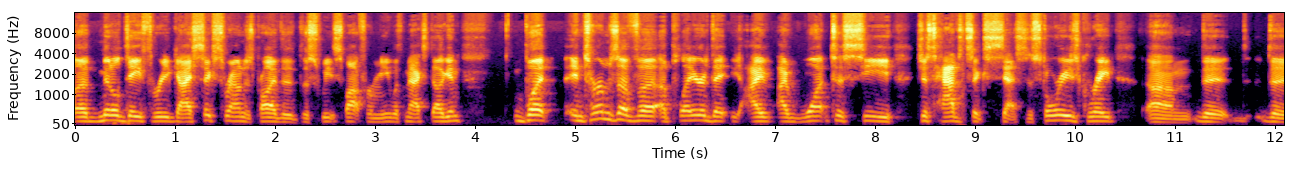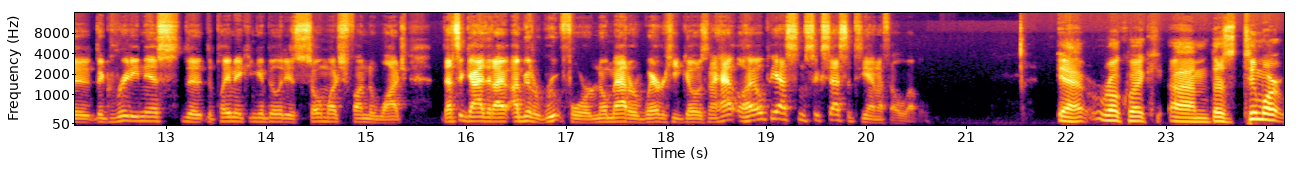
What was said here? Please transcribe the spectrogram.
uh, middle day three guy. Sixth round is probably the, the sweet spot for me with Max Duggan. But in terms of a, a player that I, I want to see just have success, the story is great. Um, the the the grittiness, the the playmaking ability is so much fun to watch. That's a guy that I, I'm going to root for no matter where he goes, and I, ha- I hope he has some success at the NFL level. Yeah, real quick. Um, there's two more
